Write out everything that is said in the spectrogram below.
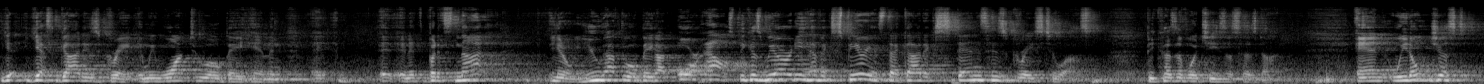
yes, God is great, and we want to obey Him, and, eh, and it, but it's not, you know, you have to obey God or else, because we already have experienced that God extends His grace to us because of what Jesus has done. And we don't just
